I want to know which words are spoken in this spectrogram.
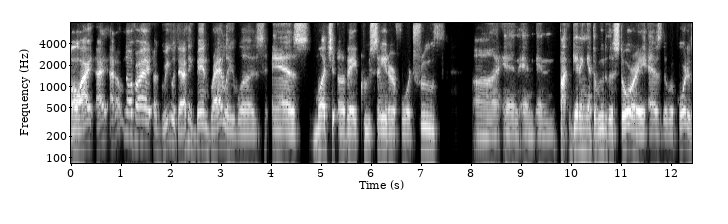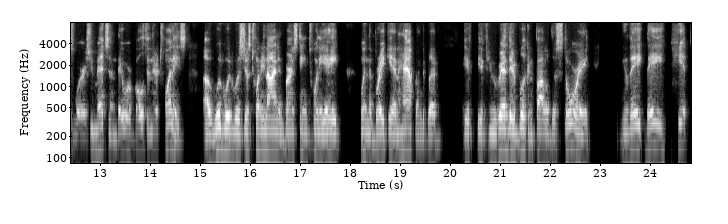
Oh, I, I, I don't know if I agree with that. I think Ben Bradlee was as much of a crusader for truth uh, and and and getting at the root of the story as the reporters were. As you mentioned, they were both in their twenties. Uh, Woodward was just 29 and Bernstein 28 when the break-in happened. But if if you read their book and followed the story, you know they they hit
